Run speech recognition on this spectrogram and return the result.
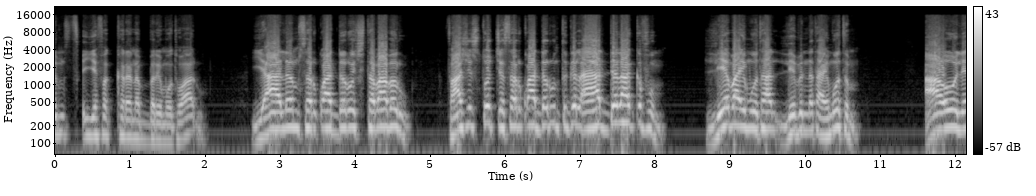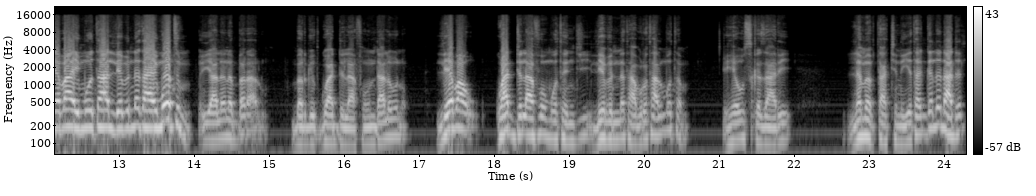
ድምፅ እየፈከረ ነበር የሞተው አሉ። የዓለም ሰርቆ አደሮች ተባበሩ፣ ፋሽስቶች የሰርቆ አደሩን ትግል አያደናቅፉም። ሌባ ይሞታል፣ ሌብነት አይሞትም። አዎ ሌባ ይሞታል፣ ሌብነት አይሞትም እያለ ነበር አሉ። በእርግጥ ጓድ ላፈው እንዳለው ነው። ሌባው ጓድ ላፈው ሞተ እንጂ ሌብነት አብሮት አልሞተም። ይሄው እስከ ዛሬ ለመብታችን እየታገልን አደል።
